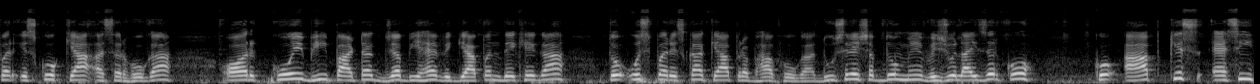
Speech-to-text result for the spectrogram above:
पर इसको क्या असर होगा। और कोई भी पाठक जब यह विज्ञापन देखेगा तो उस पर इसका क्या प्रभाव होगा? दूसरे शब्दों में विजुअलाइजर को को आप किस ऐसी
